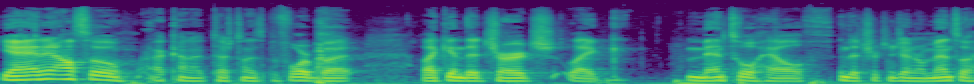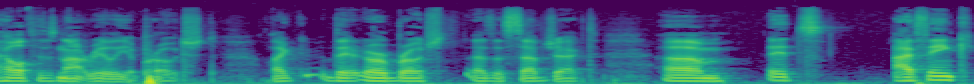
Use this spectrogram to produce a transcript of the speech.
Yeah, and also I kind of touched on this before, but like in the church, like mental health in the church in general, mental health is not really approached like they or broached as a subject. Um, it's I think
